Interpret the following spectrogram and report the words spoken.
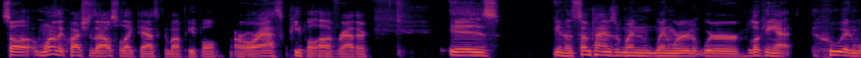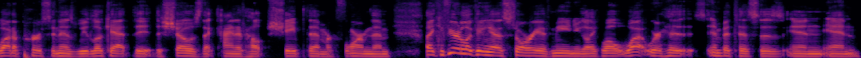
So, one of the questions I also like to ask about people, or, or ask people of rather, is you know sometimes when when we're we're looking at who and what a person is we look at the the shows that kind of help shape them or form them. Like if you're looking at a story of me and you're like well what were his impetuses in in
